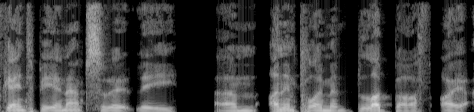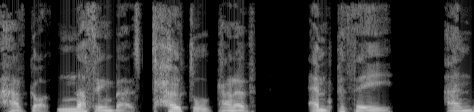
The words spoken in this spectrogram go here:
going to be an absolutely um, unemployment bloodbath, I have got nothing but total kind of empathy and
